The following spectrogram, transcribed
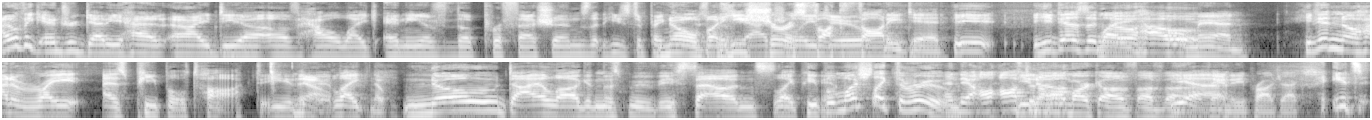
I don't think Andrew Getty had an idea of how like any of the professions that he's depicting. No, but he movie sure as fuck do. thought he did. he he doesn't Like, know how oh man, he didn't know how to write as people talked either. No. Like Nope. no dialogue in this movie sounds like people, much like the room. and they're often you know? a hallmark of of uh, Yeah. vanity projects. It's is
